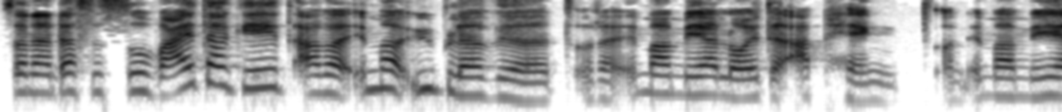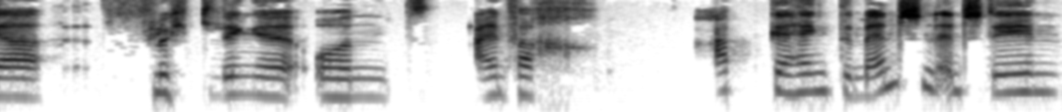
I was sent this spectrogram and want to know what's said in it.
sondern dass es so weitergeht, aber immer übler wird oder immer mehr Leute abhängt und immer mehr Flüchtlinge und einfach abgehängte Menschen entstehen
